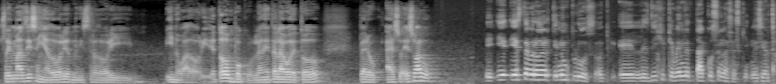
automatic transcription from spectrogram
Soy más diseñador y administrador y innovador y de todo un poco. La neta la hago de todo, pero a eso, eso hago. Y, y- y este brother tiene un plus. eh, les dije que vende tacos en las esquinas, ¿no es cierto?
